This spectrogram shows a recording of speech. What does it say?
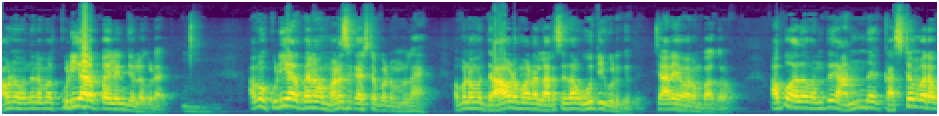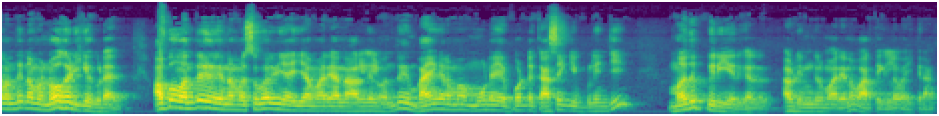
அவனை வந்து நம்ம குடியார பயலைன்னு சொல்லக்கூடாது. அவன் குடியார பையன் அவன் மனசு கஷ்டப்படும்ல. அப்போ நம்ம திராவிட மாடல் அரசு தான் ஊற்றி கொடுக்குது. சார வியாபாரம் பார்க்குறோம். அப்போ அதை வந்து அந்த கஸ்டமரை வந்து நம்ம நோகடிக்கக்கூடாது. அப்போ வந்து நம்ம சுபவி ஐயா மாதிரியான ஆள்கள் வந்து பயங்கரமாக மூளையை போட்டு கசக்கி பிழிஞ்சி மது பிரியர்கள் அப்படிங்கிற மாதிரியான வார்த்தைகளை வைக்கிறாங்க.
